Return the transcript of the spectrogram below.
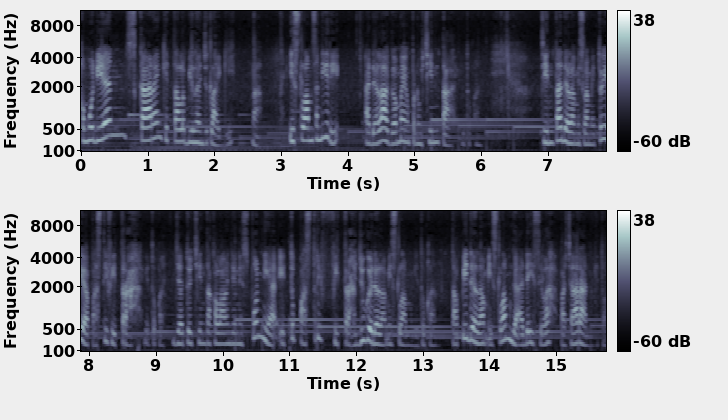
kemudian sekarang kita lebih lanjut lagi. Nah Islam sendiri adalah agama yang penuh cinta gitu kan. Cinta dalam Islam itu ya pasti fitrah gitu kan. Jatuh cinta ke lawan jenis pun ya itu pasti fitrah juga dalam Islam gitu kan. Tapi dalam Islam nggak ada istilah pacaran gitu.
